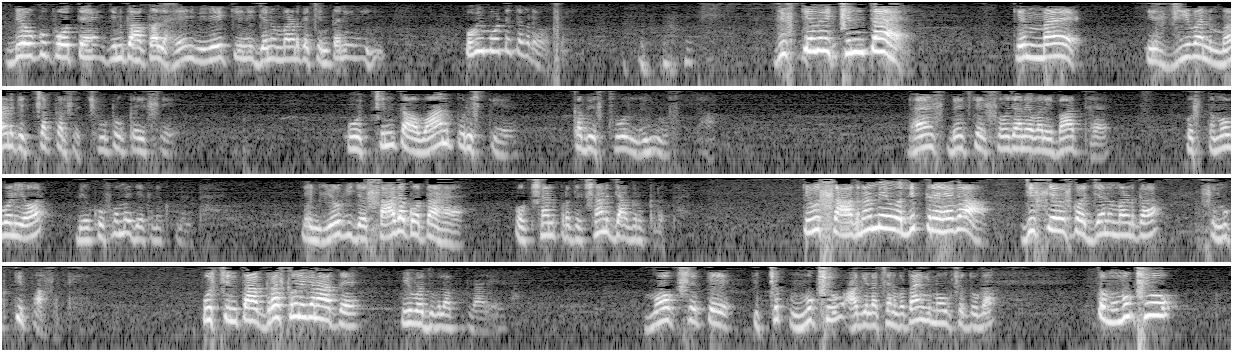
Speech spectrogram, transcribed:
बेवकूफ़ होते हैं, जिनका अकल है विवेक की नहीं, जन्म मरण का चिंतन ही नहीं वो भी मोटे तगड़े होते हैं। जिसके अंदर चिंता है कि मैं इस जीवन मरण के चक्कर से छूटू कैसे? वो चिंतावान पुरुष के कभी स्थूल नहीं हो सकता। भैंस बेच के सो जाने वाली बात है, उस तमोगुणी और बेवकूफों में देखने को मिलता है। लेकिन योगी जो साधक होता है वो क्षण प्रतिक्षण जागरूक रहता है। कि उस साधना में वो लिप्त रहेगा, जिससे उसको जन्म मरण का से मुक्ति पा सके। उस चिंता ग्रस्त होने के नाते भी वह दुबला पुतला रहेगा। मोक्ष के इच्छुक, मुमुक्षु, आगे लक्षण बताएँगे मोक्ष होगा। तो मुमुक्षु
